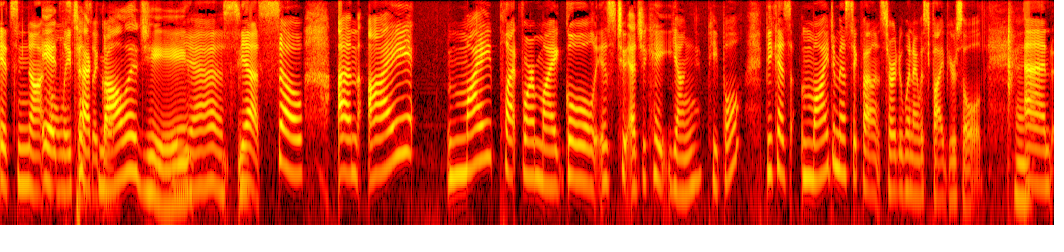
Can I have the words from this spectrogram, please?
It's not It's only physical. technology. Yes, yes. So, um, I my platform, my goal is to educate young people because my domestic violence started when I was five years old. Okay. And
